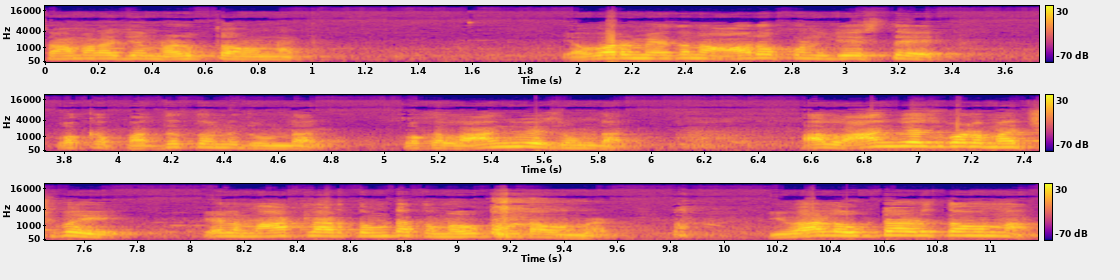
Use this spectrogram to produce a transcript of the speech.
సామ్రాజ్యం నడుపుతా ఉన్నాం. ఎవరి మీద ఆరోపణలు చేస్తే ఒక పద్ధతి అనేది ఉండాలి. ఒక లాంగ్వేజ్ ఉండాలి. ఆ లాంగ్వేజ్ కూడా మర్చిపోయి వీళ్ళు మాట్లాడుతూ ఉంటే అతను నవ్వుకుంటా ఉన్నాడు. ఇవాళ ఒకటే అడుగుతా ఉన్నా.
